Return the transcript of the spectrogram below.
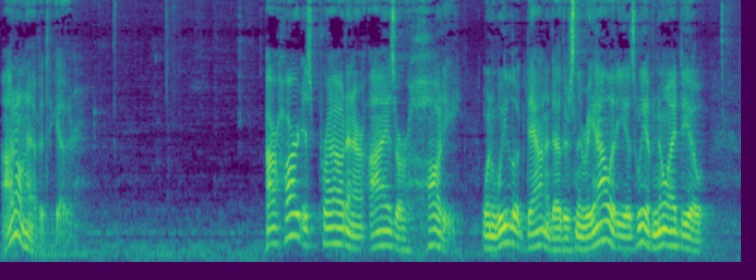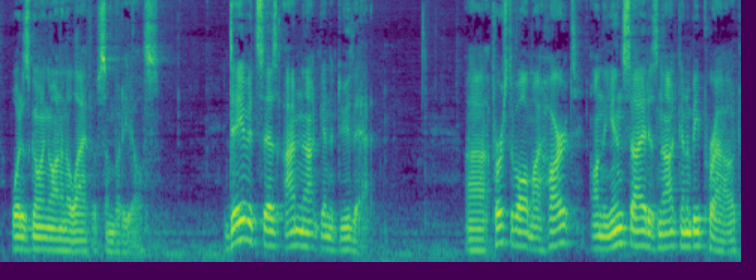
I don't have it together. Our heart is proud and our eyes are haughty when we look down at others, and the reality is we have no idea what is going on in the life of somebody else. David says, I'm not going to do that. Uh, first of all, my heart on the inside is not going to be proud,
